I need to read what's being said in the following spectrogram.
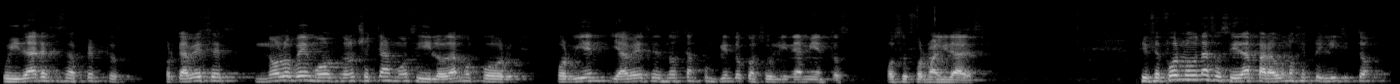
cuidar esos aspectos, porque a veces no lo vemos, no lo checamos y lo damos por, por bien y a veces no están cumpliendo con sus lineamientos o sus formalidades. Si se forma una sociedad para un objeto ilícito,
